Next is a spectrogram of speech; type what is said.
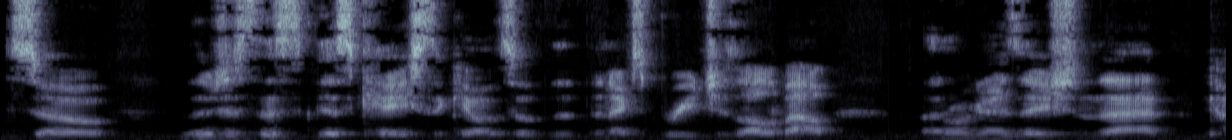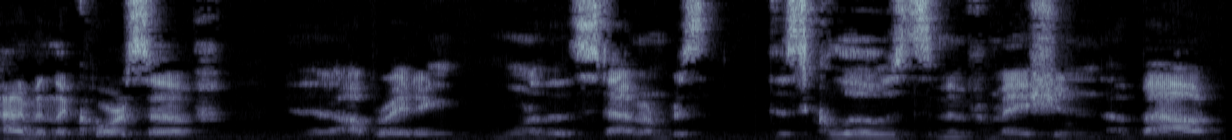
So there's just this this case that came out. So the, the next breach is all about an organization that kind of in the course of uh, operating, one of the staff members disclosed some information about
